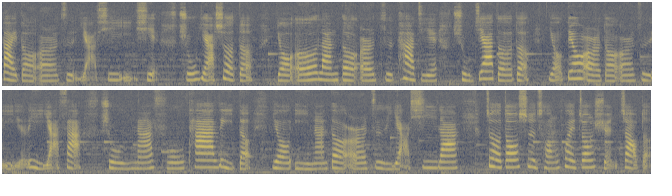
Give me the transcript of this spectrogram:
代的儿子雅西以谢，属亚设的；有俄兰的儿子帕杰，属加得的；有丢尔的儿子以利亚撒。属拿弗他利的，有以南的儿子亚希拉，这都是从会中选召的，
